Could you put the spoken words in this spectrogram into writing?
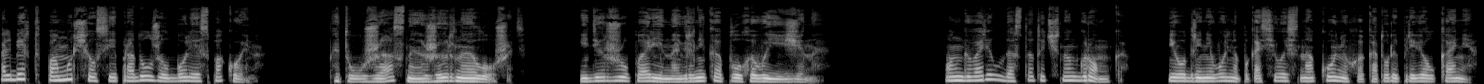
Альберт поморщился и продолжил более спокойно. «Это ужасная жирная лошадь. И держу пари, наверняка плохо выезженная». Он говорил достаточно громко, и Одри невольно покосилась на конюха, который привел коня.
